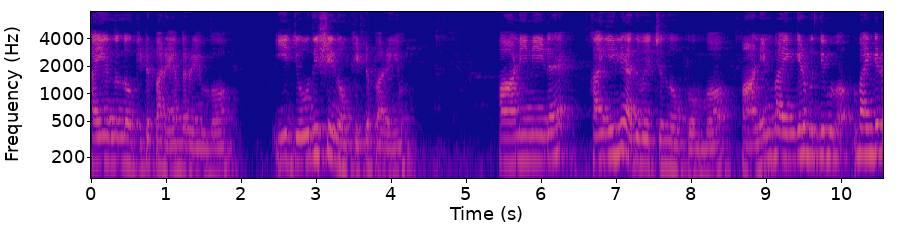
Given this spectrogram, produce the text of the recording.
കൈ ഒന്ന് നോക്കിയിട്ട് പറയാൻ പറയുമ്പോൾ ഈ ജ്യോതിഷി നോക്കിയിട്ട് പറയും പാണിനിയുടെ കയ്യിൽ അത് വെച്ച് നോക്കുമ്പോൾ പാണിയൻ ഭയങ്കര ബുദ്ധി ഭയങ്കര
